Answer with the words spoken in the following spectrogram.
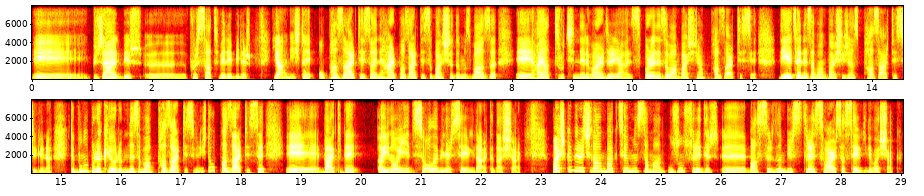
eee, güzel bir eee, fırsat verebilir. Yani işte o pazartesi hani her pazartesi başladığımız bazı eee, hayat rutinleri vardır ya hani spora ne zaman başlayacağım? Pazartesi. Diyete ne zaman başlayacağız? Pazartesi günü. İşte bunu bırakıyorum ne zaman? Pazartesi günü. İşte o pazartesi eee, belki de ayın 17'si olabilir sevgili arkadaşlar. Başka bir açıdan baktığımız zaman uzun süredir eee bastırdığın bir stres varsa sevgili Başak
